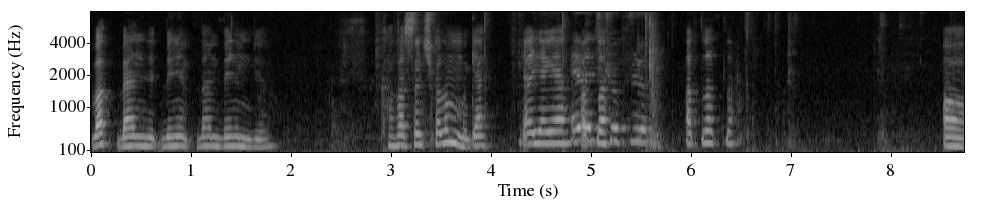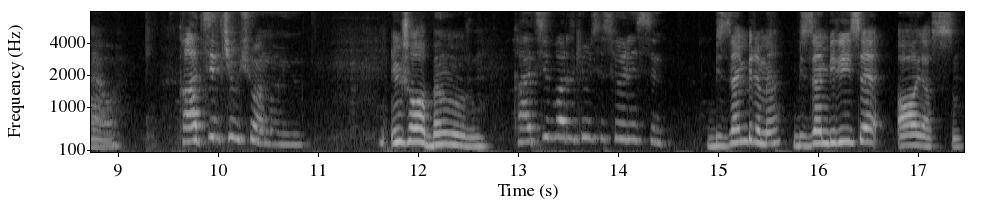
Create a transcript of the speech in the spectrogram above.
Bak ben benim ben benim diyor. Kafasına çıkalım mı? Gel. Gel gel gel. Evet atla. köprü. Atla atla. Aa. O. Katil kim şu an oyunun? İnşallah ben olurum. Katil vardı kimse söylesin. Bizden biri mi? Bizden biri ise A yazsın.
